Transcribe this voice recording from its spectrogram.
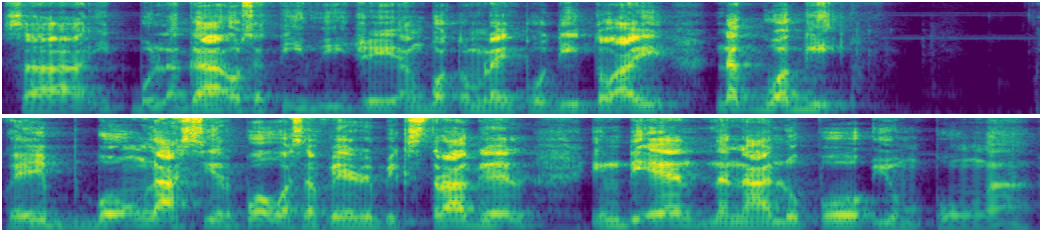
sa Eat Bulaga o sa TVJ, ang bottom line po dito ay nagwagi Okay, buong last year po was a very big struggle. In the end, nanalo po yung pong ah,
